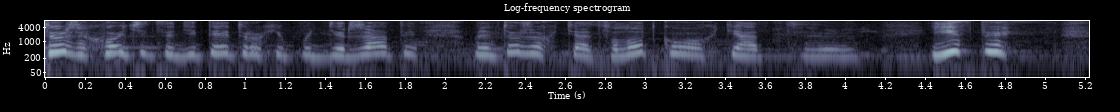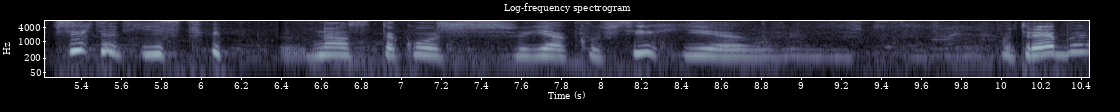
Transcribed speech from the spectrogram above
Дуже хочеться дітей трохи підтримати. Вони теж хочуть солодкого, хочуть е, їсти. Всі хочуть їсти. У нас також, як у всіх, є потреби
